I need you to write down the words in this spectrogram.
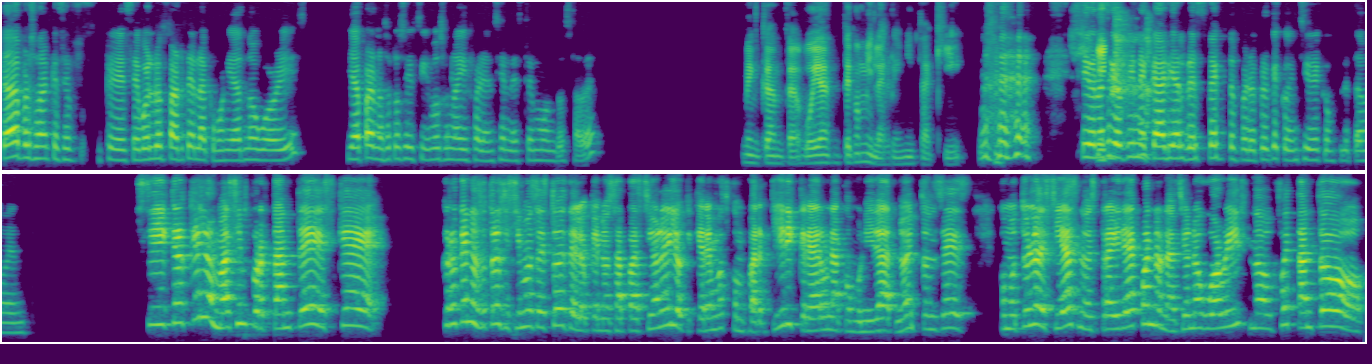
cada persona que se, que se vuelve parte de la comunidad No Worries, ya para nosotros hicimos una diferencia en este mundo, ¿sabes? Me encanta. Voy a, tengo mi lagrimita aquí. Yo no sé qué opine Cari al respecto, pero creo que coincide completamente. Sí, creo que lo más importante es que creo que nosotros hicimos esto desde lo que nos apasiona y lo que queremos compartir y crear una comunidad, ¿no? Entonces, como tú lo decías, nuestra idea cuando nació No Worries no fue tanto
